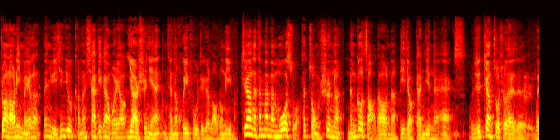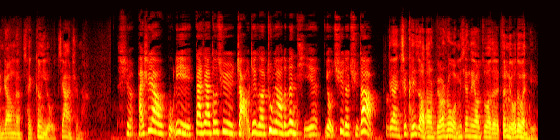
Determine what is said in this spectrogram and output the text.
壮劳力没了，那女性就可能下地干活要一二十年，你才能恢复这个劳动力嘛。这样呢，她慢慢摸索，她总是呢能够找到呢比较干净的 X。我觉得这样做出来的文章呢才更有价值嘛。是，还是要鼓励大家都去找这个重要的问题、有趣的渠道。对啊，你是可以找到。比方说我们现在要做的分流的问题，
